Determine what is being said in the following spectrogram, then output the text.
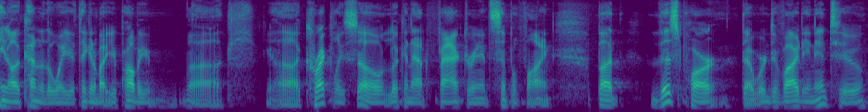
you know, kind of the way you're thinking about it. You're probably uh, uh, correctly so looking at factoring and simplifying. But this part that we're dividing into,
